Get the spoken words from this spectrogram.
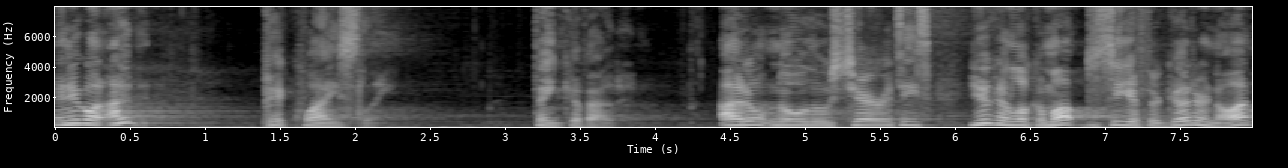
And you're going, I pick wisely. Think about it. I don't know those charities. You can look them up to see if they're good or not,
